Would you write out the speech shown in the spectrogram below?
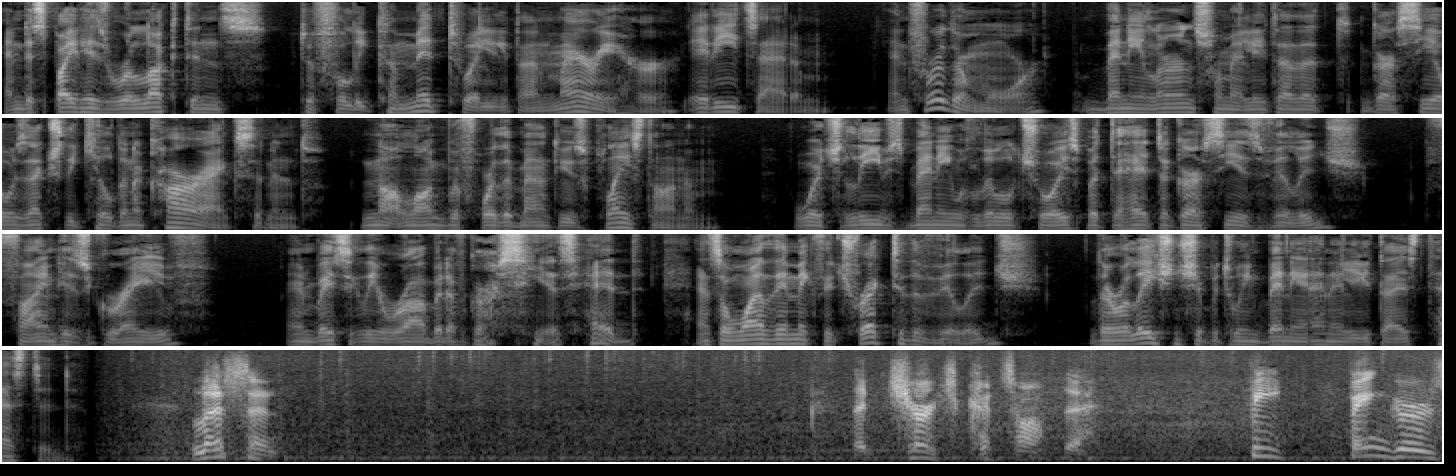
And despite his reluctance to fully commit to Elita and marry her, it eats at him. And furthermore, Benny learns from Elita that Garcia was actually killed in a car accident not long before the bounty was placed on him, which leaves Benny with little choice but to head to Garcia's village, find his grave, and basically rob it of Garcia's head. And so while they make the trek to the village, the relationship between Benny and Elita is tested. Listen. The church cuts off the feet, fingers,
